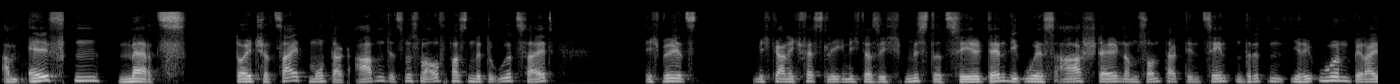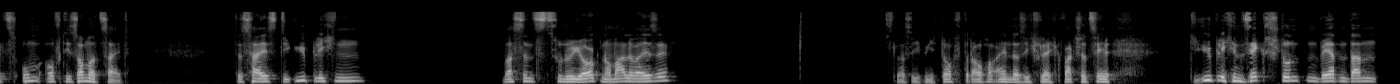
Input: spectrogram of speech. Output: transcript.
am 11. März deutscher Zeit, Montagabend. Jetzt müssen wir aufpassen mit der Uhrzeit. Ich will jetzt mich gar nicht festlegen, nicht, dass ich Mist erzähle, denn die USA stellen am Sonntag, den 10.3., ihre Uhren bereits um auf die Sommerzeit. Das heißt, die üblichen, was sind es zu New York normalerweise? Jetzt lasse ich mich doch drauf ein, dass ich vielleicht Quatsch erzähle. Die üblichen sechs Stunden werden dann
